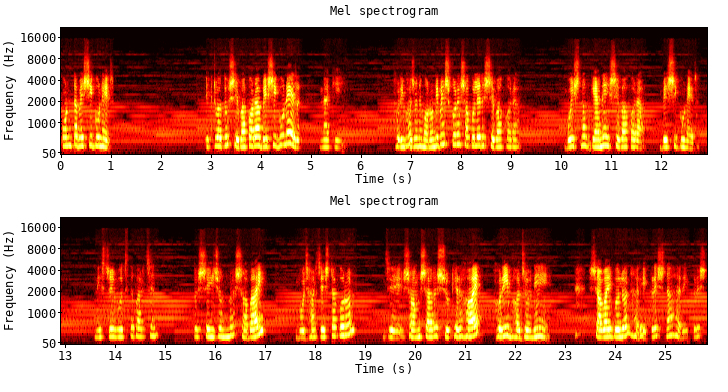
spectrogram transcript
কোনটা বেশি গুণের? একটু আধটু সেবা করা বেশি গুণের, নাকি হরিভজনে মনোনিবেশ করে সকলের সেবা করা? বৈষ্ণব জ্ঞানে সেবা করা বেশি গুণের, নিশ্চয়ই বুঝতে পারছেন? তো সেই জন্য সবাই বোঝার চেষ্টা করুন যে সংসার সুখের হয় হরি ভজনে সবাই বলুন, হরে কৃষ্ণ হরে কৃষ্ণ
